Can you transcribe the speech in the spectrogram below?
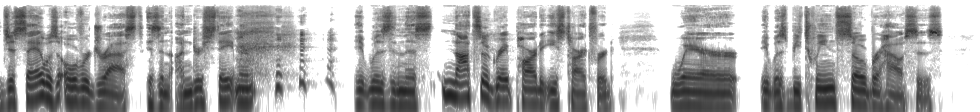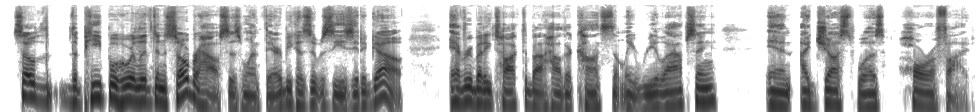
Just say I was overdressed is an understatement. It was in this not so great part of East Hartford where it was between sober houses. So the, the people who lived in sober houses went there because it was easy to go. Everybody talked about how they're constantly relapsing. And I just was horrified.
